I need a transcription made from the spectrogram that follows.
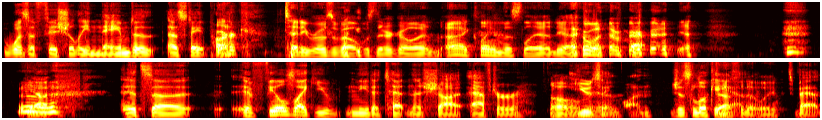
was officially named a, a state park. Teddy Roosevelt was there going, I claim this land. Yeah. Or whatever. yeah. Yeah. It's uh it feels like you need a tetanus shot after Oh, using man. one. Just looking at Definitely. it. It's bad.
